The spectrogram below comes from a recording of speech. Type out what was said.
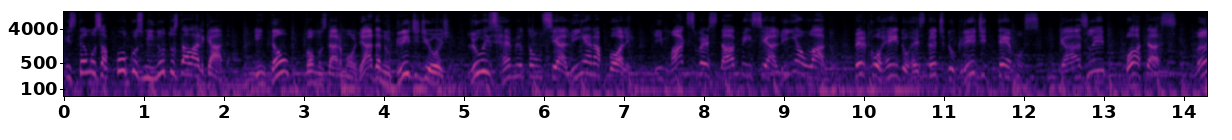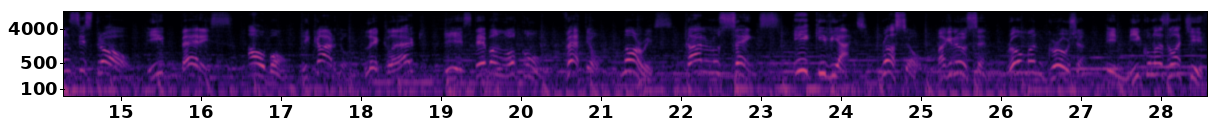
Estamos a poucos minutos da largada, então vamos dar uma olhada no grid de hoje. Lewis Hamilton se alinha na pole e Max Verstappen se alinha ao lado. Percorrendo o restante do grid temos Gasly, Bottas, Lance Stroll e Pérez, Albon, Ricardo, Leclerc e Esteban Ocon, Vettel, Norris, Carlos Sainz e Kvyat, Russell, Magnussen, Roman Grosjean e Nicolas Latifi,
